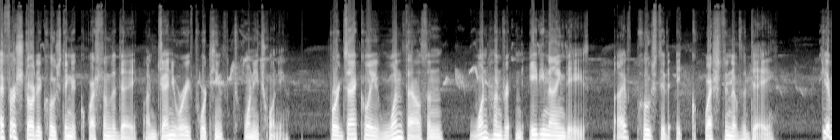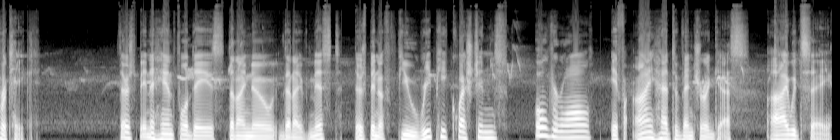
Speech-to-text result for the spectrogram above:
I first started posting a question of the day on January 14th, 2020. For exactly 1,189 days, I've posted a question of the day, give or take. There's been a handful of days that I know that I've missed. There's been a few repeat questions. Overall, if I had to venture a guess, I would say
